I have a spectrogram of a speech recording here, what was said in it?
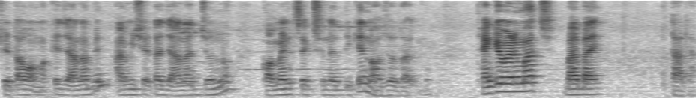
সেটাও আমাকে জানাবেন। আমি সেটা জানার জন্য কমেন্ট সেকশনের দিকে নজর রাখব। Thank you very much bye bye tata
